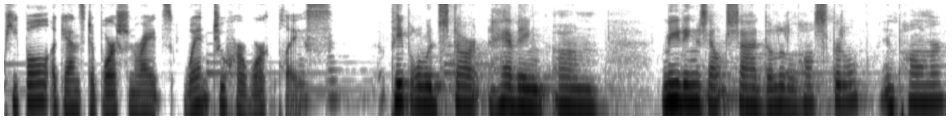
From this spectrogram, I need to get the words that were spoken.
People against abortion rights went to her workplace. People would start having um, meetings outside the little hospital in Palmer.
